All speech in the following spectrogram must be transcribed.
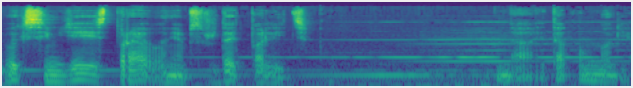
В их семье есть правило не обсуждать политику. Да, и так у многих.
